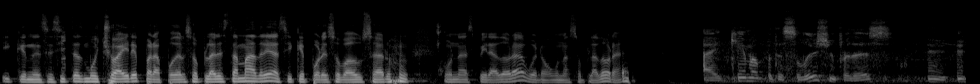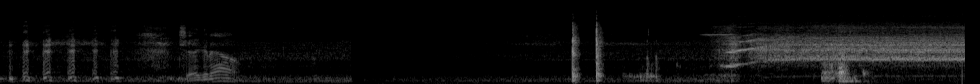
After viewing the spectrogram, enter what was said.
y que necesitas mucho aire para poder soplar esta madre, así que por eso va a usar un- una aspiradora, bueno, una sopladora. I came up with a solution for this. Check it out. Okay, a lot of you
